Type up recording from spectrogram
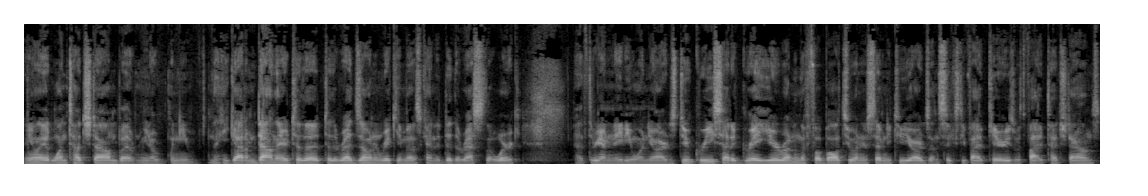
He only had one touchdown, but you know when you he got him down there to the to the red zone, and Ricky Mills kind of did the rest of the work at 381 yards. Duke Reese had a great year running the football, 272 yards on 65 carries with five touchdowns.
